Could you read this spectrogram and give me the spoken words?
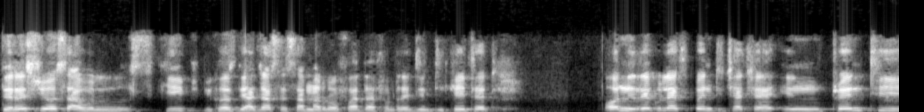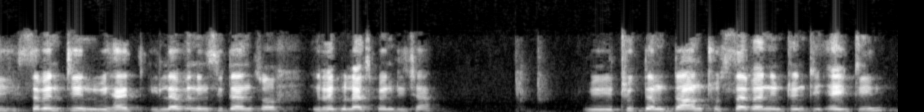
The ratios I will skip because they are just a summary of what I've already indicated. On irregular expenditure, in 2017, we had 11 incidents of irregular expenditure. We took them down to seven in 2018,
